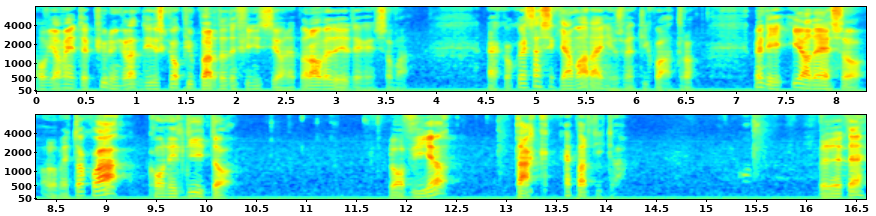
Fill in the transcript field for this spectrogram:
Ovviamente più lo ingrandisco più perde definizione però vedete che insomma ecco questa si chiama Rai News 24 quindi io adesso lo metto qua con il dito lo avvio tac è partito vedete?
